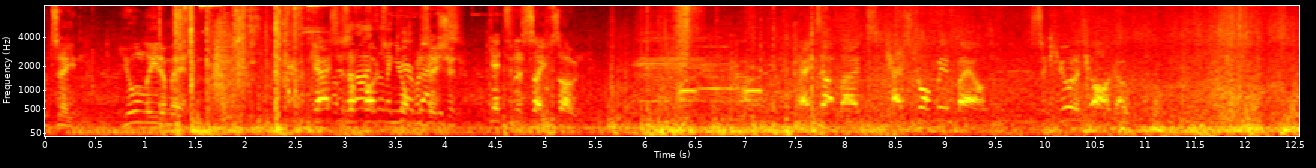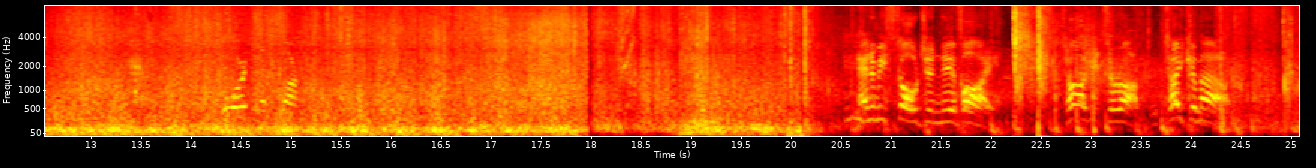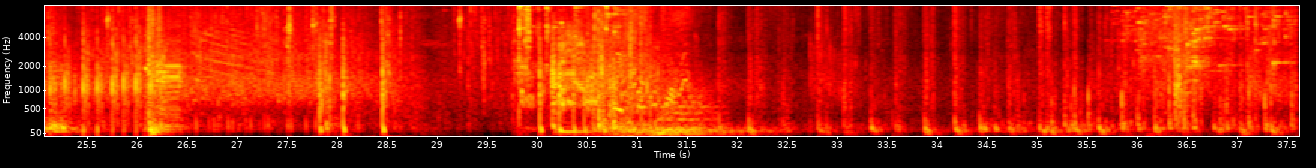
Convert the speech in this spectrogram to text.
team. You'll lead them in. Gas is Got eyes on approaching your care package. position. Get to the safe zone. Heads up, lads. Cash drop inbound. Secure the cargo. Coordinates marked. Enemy soldier nearby. Targets are up. Take them out.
